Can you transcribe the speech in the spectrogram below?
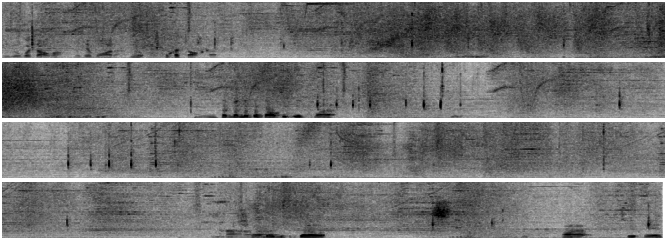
นี่ลูกกระจอกอะไม่ใช่บอสอะลูกกระจอกครับ แต่มันเลือกกระจอกที่อึดมากท่าชาโดว์บิสเตอร์ถ้าชื่อเทศ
